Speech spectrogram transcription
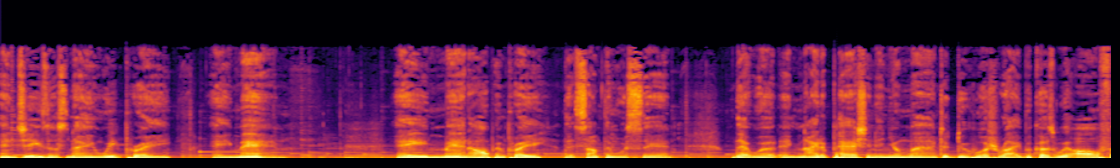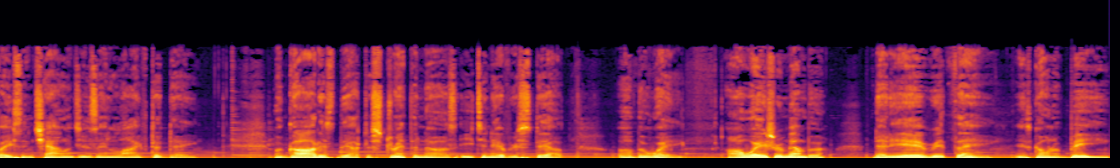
In Jesus' name we pray. Amen. Amen. I hope and pray that something was said that would ignite a passion in your mind to do what's right because we're all facing challenges in life today. But God is there to strengthen us each and every step of the way. Always remember that everything is going to be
